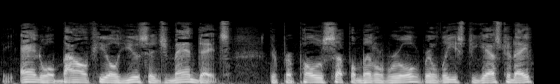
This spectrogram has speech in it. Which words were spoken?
the annual biofuel usage mandates. The proposed supplemental rule released yesterday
